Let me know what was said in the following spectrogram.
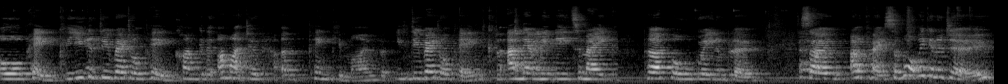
or pink. You can do red or pink. I'm gonna, I might do a, pink in mine, but you can do red or pink. And then we need to make purple, green and blue. So, okay, so what we're gonna do,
